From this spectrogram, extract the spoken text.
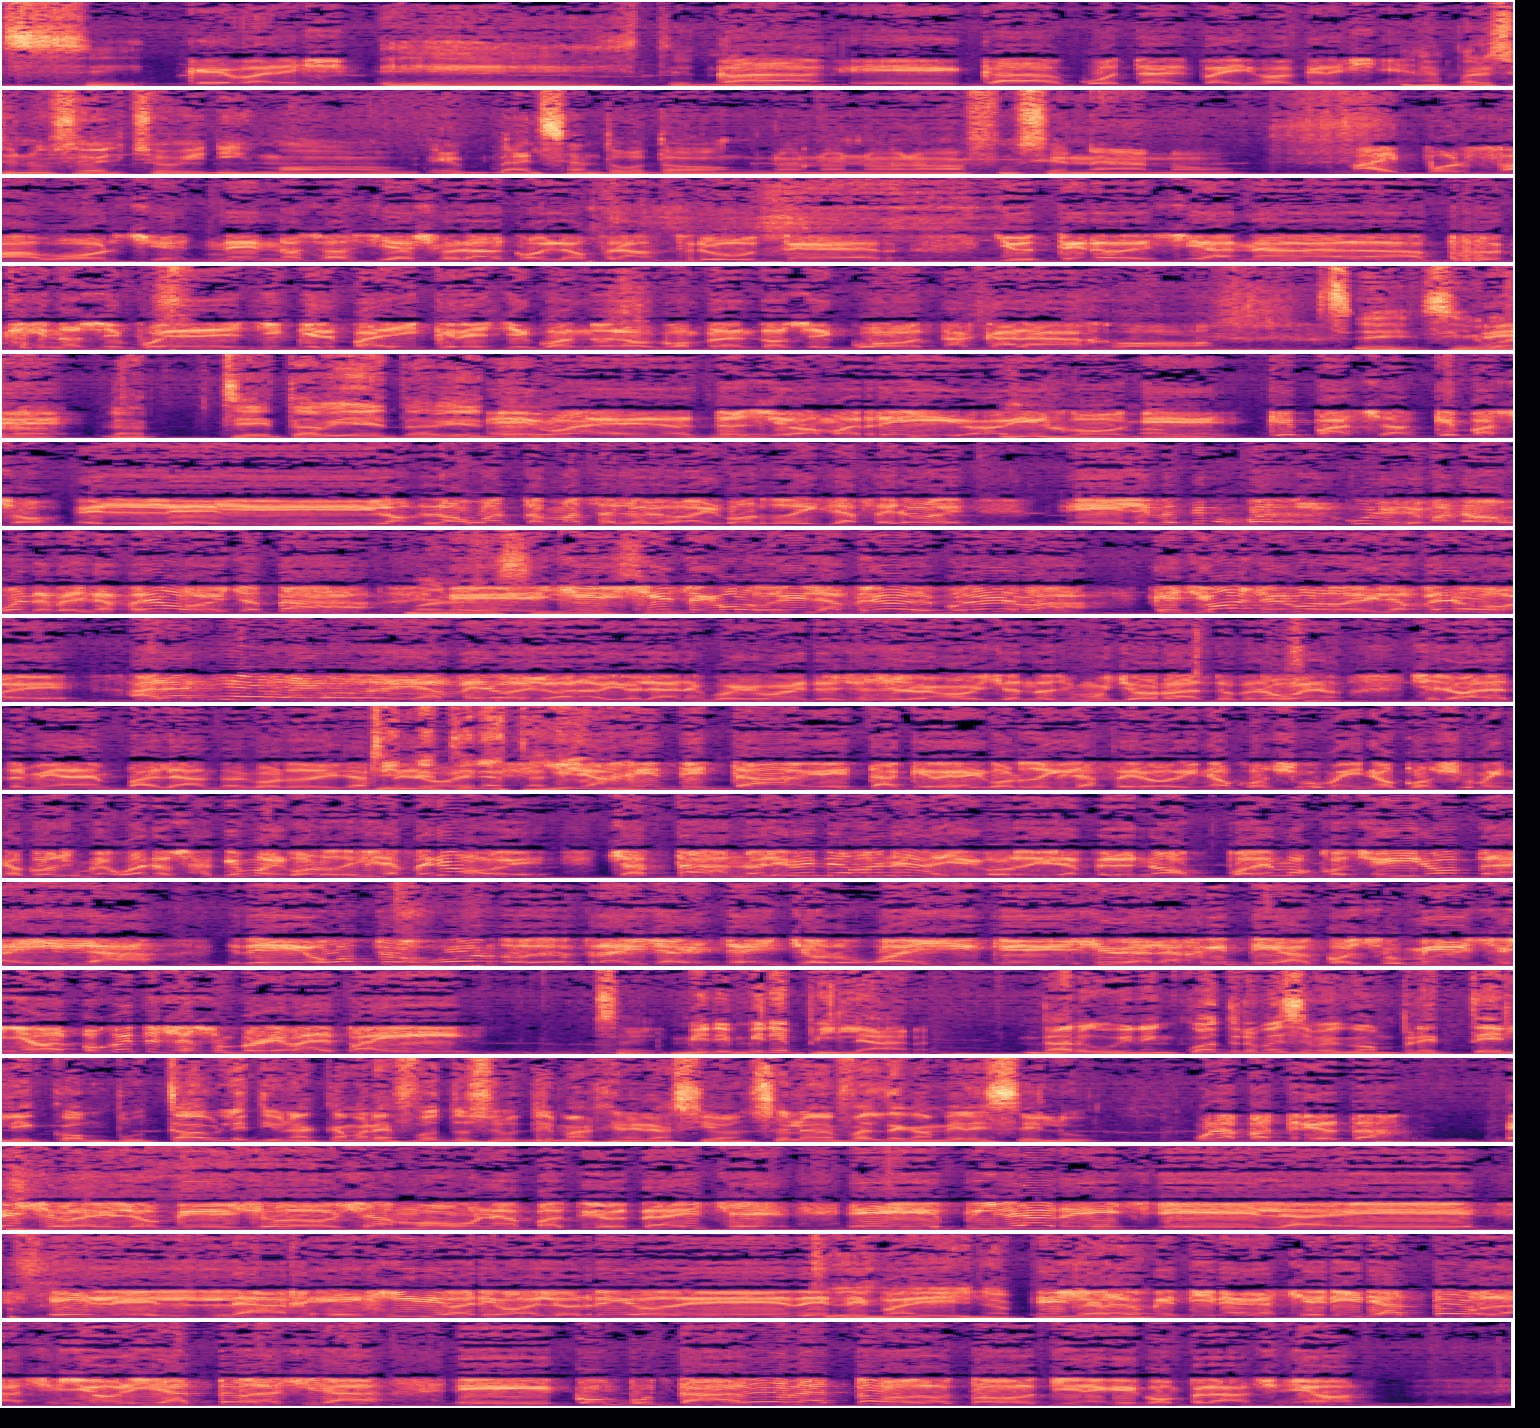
Sí. ¿Qué parece? Eh, este, no, Cada, eh, cada cuota del país va creciendo. me parece un uso del chauvinismo eh, al santo botón. No, no, no, no va a funcionar, no. Ay, por favor, si Snen nos hacía llorar con los Frankfurter y usted no decía nada, ¿por qué no se puede decir que el país crece cuando uno compra en 12 cuotas, carajo? Sí, sí, bueno, la- sí, está bien, está bien. está Eh, bien. bueno, entonces vamos arriba, viejo. ¿Qué, qué pasa? ¿Qué pasó? El, el- no, no aguanta más al, al gordo de Isla Feroe. Eh, le metemos palo en el culo y le mandamos vuelta para Isla Feroe, ya está. Bueno, Eh, sí, si, sí. es el gordo de Isla Feroe, el problema que si vaya el gordo de Isla Feroe, a la mierda el gordo de Isla Feroe, lo van a violar en cualquier momento. Yo se lo vengo avisando hace mucho rato, pero bueno, se lo van a terminar empalando al gordo de Isla Feroe. tiene hasta Y la gente está, está que ve al gordo de Isla Feroe y no consume, y no consume, y no consume. Bueno, saquemos el gordo de Isla Feroe. Ya está, no le vende a nadie el gordo de Isla Feroe. No, podemos conseguir otra isla, de otro gordo de otra isla que esté hincha Uruguay y que lleve a la gente a consumir, señor, porque esto ya es un problema del país. Sí. Mire, mire Pilar. Darwin, en cuatro meses me compré tele, compu, tablet y una cámara de fotos de última generación. Solo me falta cambiar el celu. Una patriota. Eso es lo que yo llamo una patriota. Ese eh, Pilar es eh, la, eh, el, el- la Egidio Arevalo Río de, de este país. divina, Eso es lo que tiene que hacer. Ir a todas, señor. Ir a todas. Ir a eh, computadora, todo, todo tiene que comprar, señor.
